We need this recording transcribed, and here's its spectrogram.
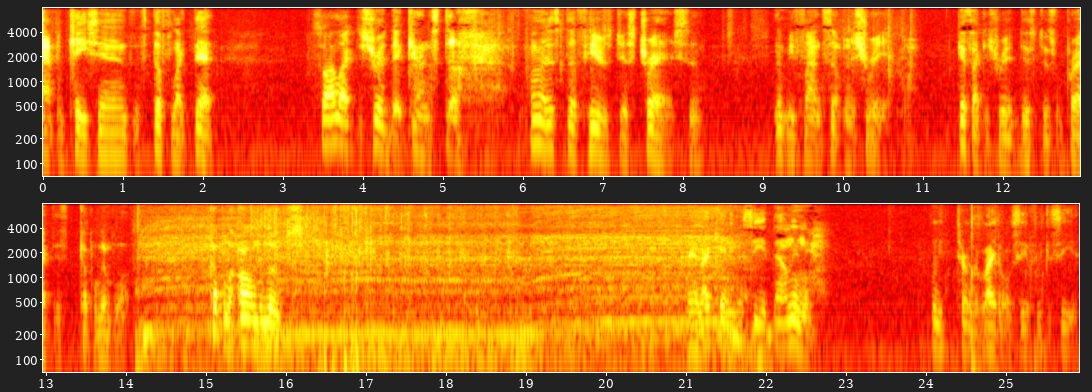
applications and stuff like that. So I like to shred that kind of stuff. Oh, this stuff here is just trash, so let me find something to shred. Guess I can shred this just for practice. Couple envelopes. Couple of envelopes. Man, I can't even see it down in there. Let me turn the light on, see if we can see it.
